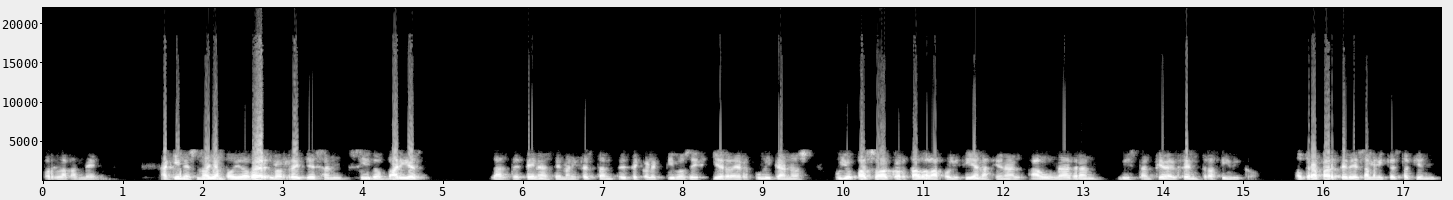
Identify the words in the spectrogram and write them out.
por la pandemia. A quienes no hayan podido ver, los reyes han sido varias las decenas de manifestantes de colectivos de izquierda y republicanos cuyo paso ha cortado a la Policía Nacional a una gran distancia del centro cívico. Otra parte de esa manifestación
